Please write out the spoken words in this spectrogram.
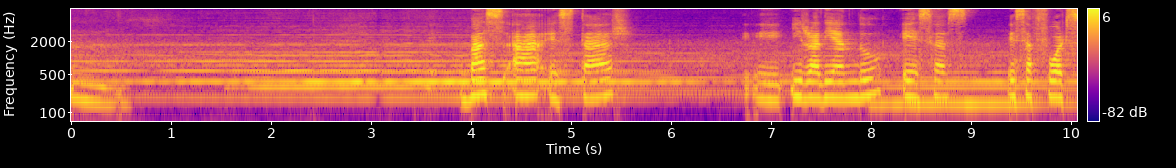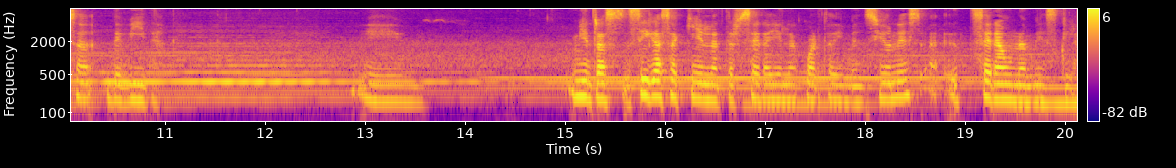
mm. vas a estar eh, irradiando esas, esa fuerza de vida. Eh, mientras sigas aquí en la tercera y en la cuarta dimensiones, será una mezcla.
